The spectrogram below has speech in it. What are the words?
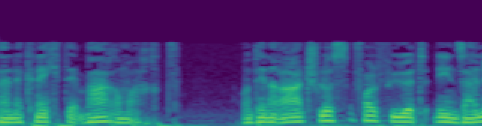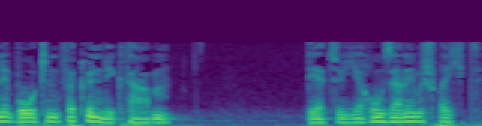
seiner Knechte wahr macht und den Ratschluss vollführt, den seine Boten verkündigt haben, der zu Jerusalem spricht,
